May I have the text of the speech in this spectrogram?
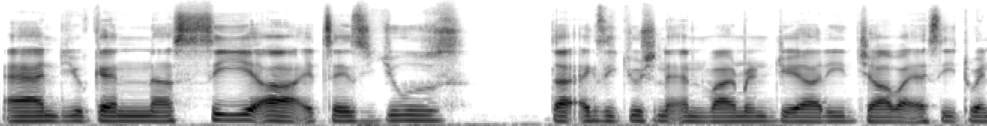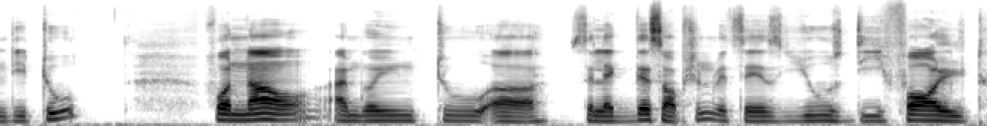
and you can uh, see uh, it says use the execution environment JRE Java SE22. For now, I'm going to uh, select this option which says use default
